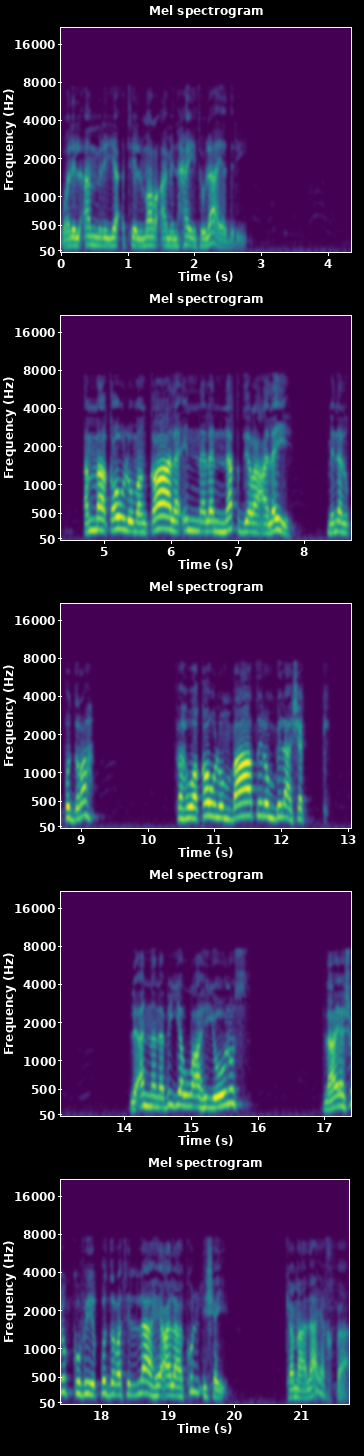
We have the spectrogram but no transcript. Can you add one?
وللأمر يأتي المرء من حيث لا يدري. أما قول من قال إن لن نقدر عليه من القدرة فهو قول باطل بلا شك. لأن نبي الله يونس لا يشك في قدرة الله على كل شيء كما لا يخفى.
